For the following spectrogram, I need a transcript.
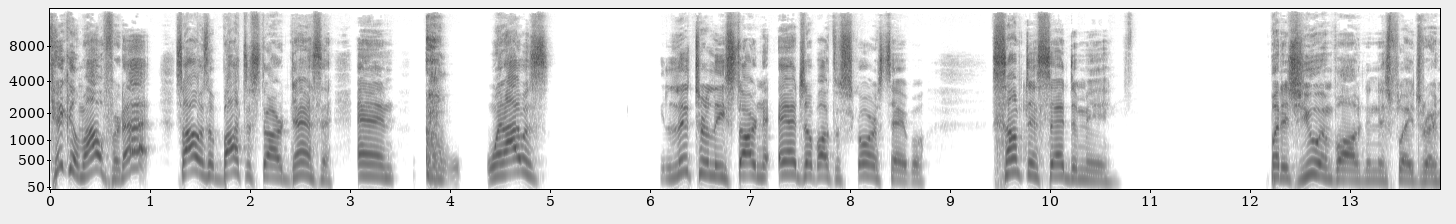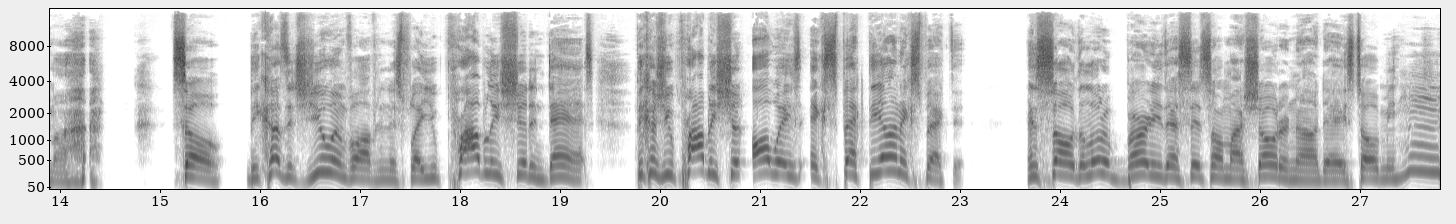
kick him out for that. So I was about to start dancing. And when I was literally starting to edge up off the scores table, something said to me, but it's you involved in this play, Draymond. so because it's you involved in this play, you probably shouldn't dance because you probably should always expect the unexpected. And so the little birdie that sits on my shoulder nowadays told me, hmm,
